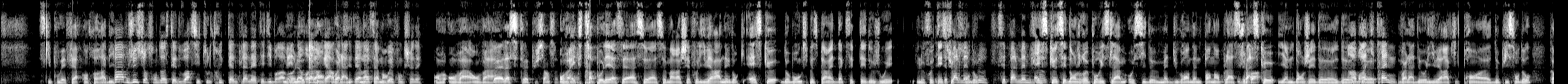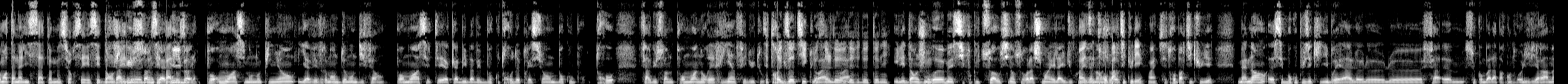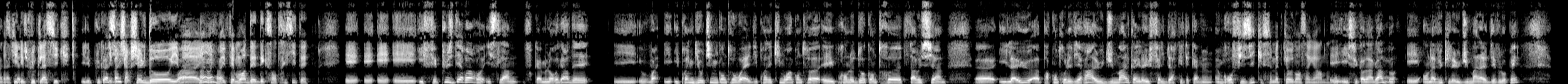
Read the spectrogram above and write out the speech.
ce qu'il pouvait faire contre Rabib. pas juste sur son dos, c'était de voir si tout le truc Ten Planet et dit bravo, Mais la notamment, regarde, voilà, etc., ça notamment. pouvait fonctionner. On va, on va, on va, Ben là, c'était la puissance. on va extrapoler à ce, à ce, à ce Marachev Oliveira. Mais donc, est-ce que Dobronx peut se permettre d'accepter de jouer le côté C'est sur pas le son même dos jeu. C'est pas le même jeu. Est-ce que c'est dangereux pour Islam aussi de mettre du grand endpoint en place Je parce pense- que il y a le danger de, de Un bras de- qui traîne. voilà de Oliveira qui te prend euh, depuis son dos. Comment t'analyses ça, Tom, sur ces, ces dangers de, Ferguson, de ces pattes au sol? pour moi, c'est mon opinion, il y avait vraiment deux mondes différents. Pour moi, c'était Khabib avait beaucoup trop de pression, beaucoup trop. Ferguson, pour moi, n'aurait rien fait du tout. C'est trop exotique le Ouais, sol de, ouais. de, de Tony. Il est dangereux, mais s'il faut que tu sois aussi dans son relâchement, et là, du coup, Ouais, il c'est trop particulier. C'est trop particulier. Maintenant, euh, c'est beaucoup plus équilibré, hein, le, le, le- fa- euh, ce combat-là. Par contre, Oliveira, Parce Makachev, qu'il est plus classique. il est plus Il classique. va chercher le dos, il va, il, il fait moins d'e- d'excentricité. et, et, et, et il fait plus d'erreurs, Islam. Faut quand même le regarder. Il, voilà, il, il prend une guillotine contre Wade, il prend des Kimura contre et il prend le dos contre euh, Tarusian. Euh, il a eu, euh, par contre, Oliveira a eu du mal quand il a eu Felder, qui était quand même un gros physique. Il se met KO dans sa garde. Et il se fait comme un garde. Et on a vu qu'il a eu du mal à le développer.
